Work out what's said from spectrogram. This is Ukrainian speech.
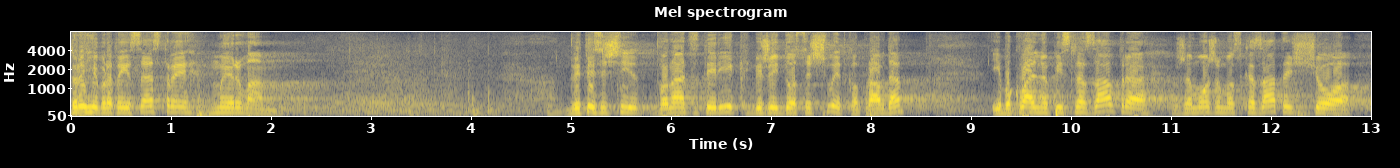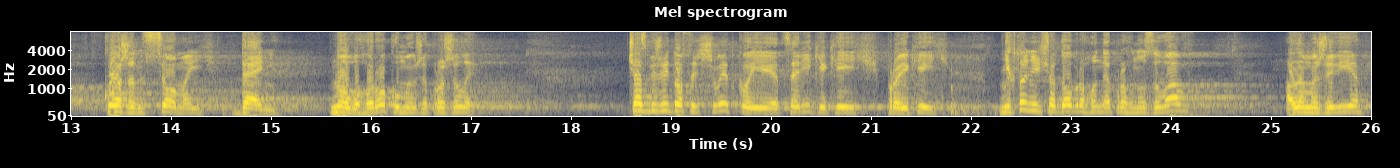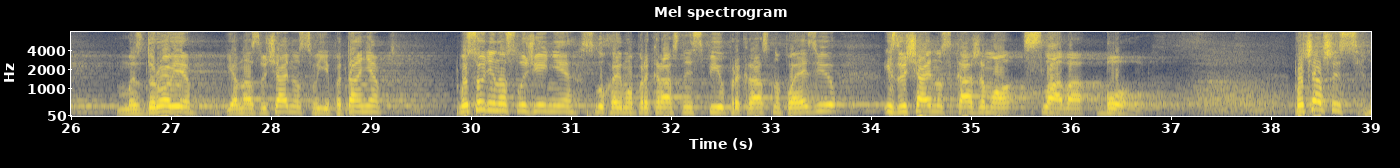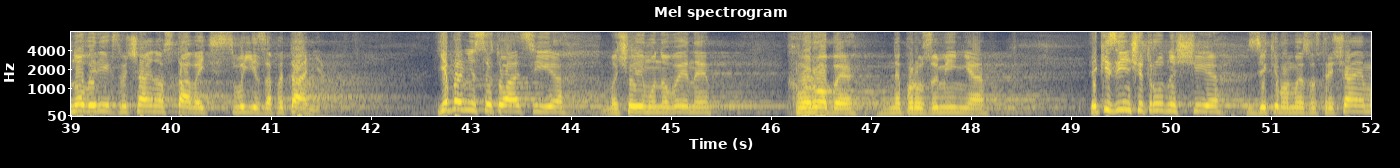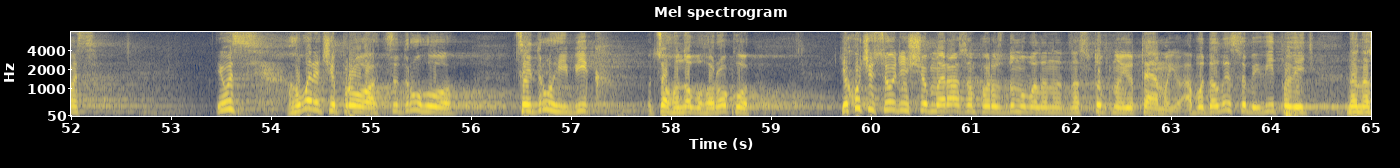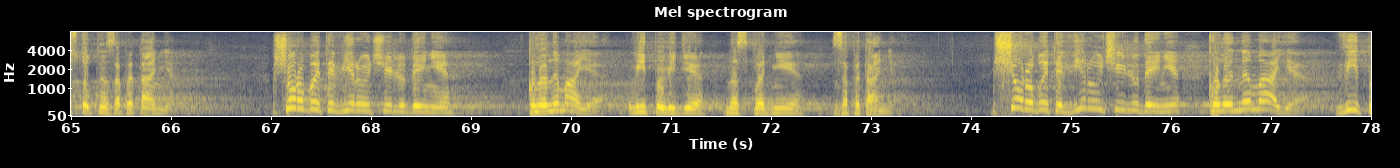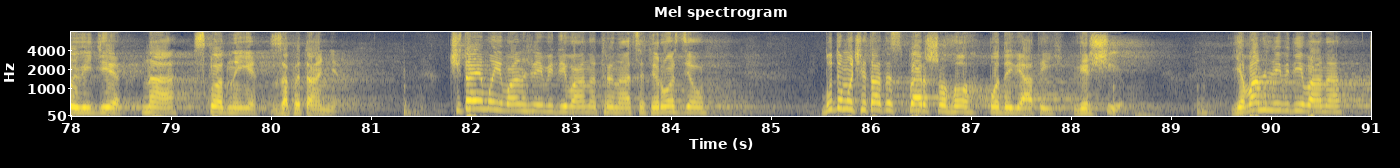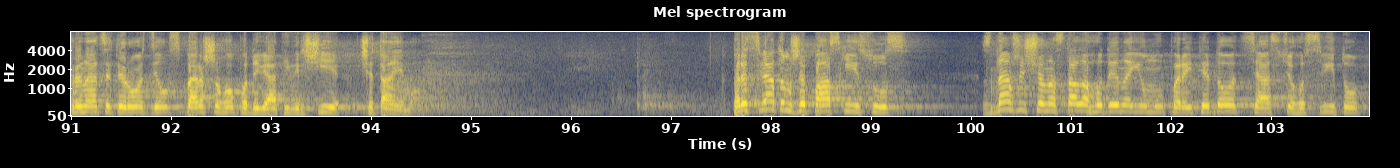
Дорогі брати і сестри, мир вам. 2012 рік біжить досить швидко, правда? І буквально післязавтра вже можемо сказати, що кожен сьомий день Нового року ми вже прожили. Час біжить досить швидко, і це рік, який, про який ніхто нічого доброго не прогнозував, але ми живі, ми здорові, є в нас, звичайно, свої питання. Ми сьогодні на служінні слухаємо прекрасний спів, прекрасну поезію і, звичайно, скажемо слава Богу. Почавшись новий рік, звичайно, ставить свої запитання. Є певні ситуації, ми чуємо новини, хвороби, непорозуміння, якісь інші труднощі, з якими ми зустрічаємось. І ось, говорячи про цю другу, цей другий бік цього нового року, я хочу сьогодні, щоб ми разом пороздумували над наступною темою або дали собі відповідь на наступне запитання. Що робити віруючій людині, коли немає відповіді на складні запитання? Що робити віруючій людині, коли немає відповіді на складні запитання? Читаємо Євангеліє від Івана, 13 розділ. Будемо читати з 1 по 9 вірші. Євангеліє від Івана, 13 розділ, з 1 по 9 вірші читаємо. Перед святом же Пасхи Ісус, знавши, що настала година йому перейти до Отця з цього світу,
